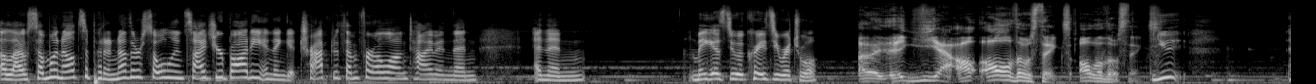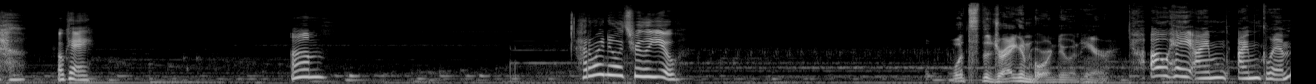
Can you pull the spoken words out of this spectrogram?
allow someone else to put another soul inside your body and then get trapped with them for a long time and then and then make us do a crazy ritual. Uh, yeah, all, all of those things. All of those things. You Okay. Um How do I know it's really you? What's the Dragonborn doing here? Oh, hey, I'm I'm Glim.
